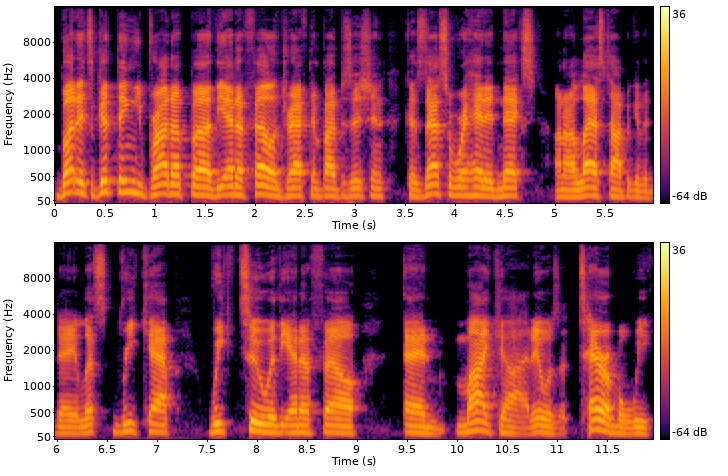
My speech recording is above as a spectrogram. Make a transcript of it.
but it's a good thing you brought up uh, the NFL and drafting by position because that's where we're headed next on our last topic of the day. Let's recap week two of the NFL. And my God, it was a terrible week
